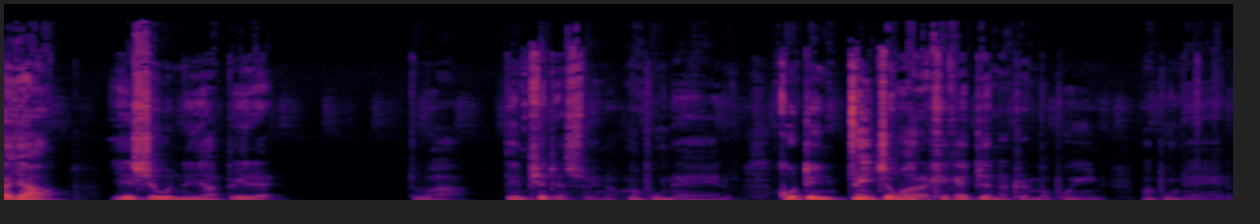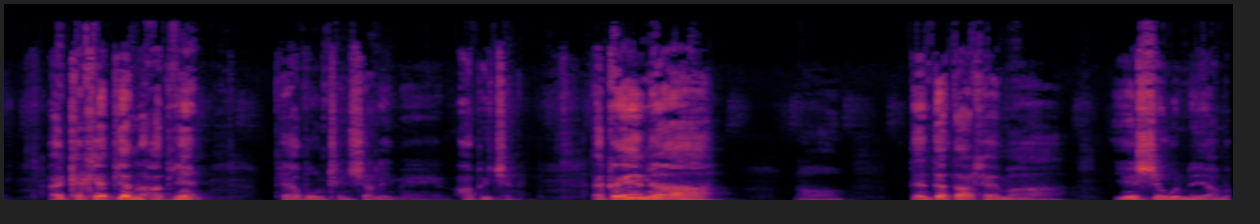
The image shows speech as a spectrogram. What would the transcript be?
ဒါကြောင့်ယေရှုကိုနေရာပေးတဲ့သူဟာ တင်ဖြစ်တယ်ဆိုရင်တော့မပူနဲ့လို့အခုတင်တွေ့ကြုံရတဲ့အခက်အခဲပြဿနာတွေမပူရင်မပူနဲ့လို့အဲ့အခက်အခဲပြဿနာအပြင်ဘဖះဘုံထင်ရှားလိမ့်မယ်လို့အားပေးခြင်းတယ်အကရင်များနော်တင့်တက်တာထဲမှာယေရှုကိုနေရာမ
